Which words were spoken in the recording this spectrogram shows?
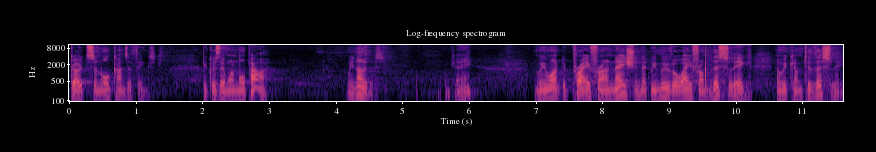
goats and all kinds of things because they want more power. We know this. Okay? We want to pray for our nation that we move away from this leg and we come to this leg.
